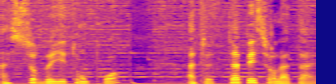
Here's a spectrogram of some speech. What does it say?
à surveiller ton poids, à te taper sur la tête,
